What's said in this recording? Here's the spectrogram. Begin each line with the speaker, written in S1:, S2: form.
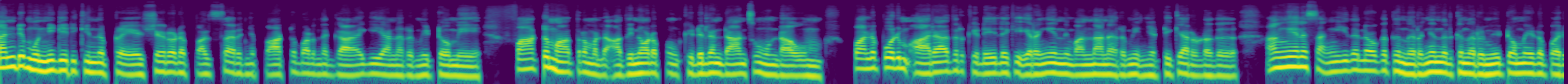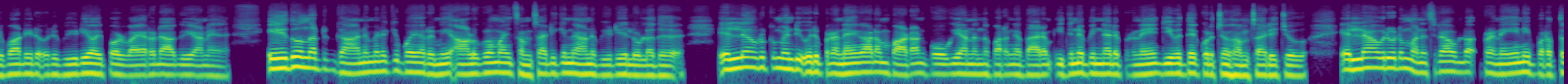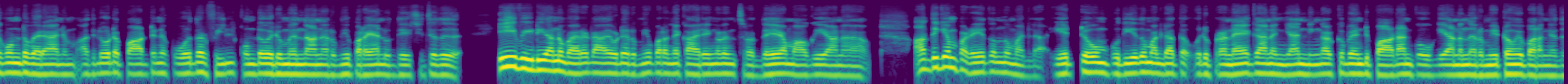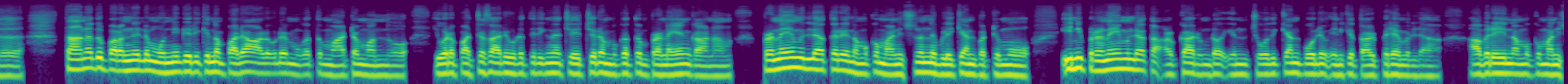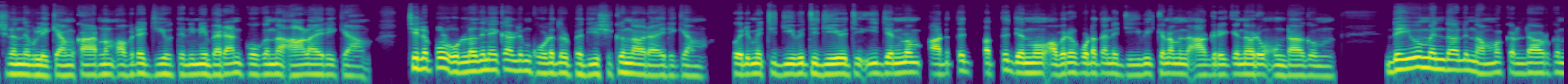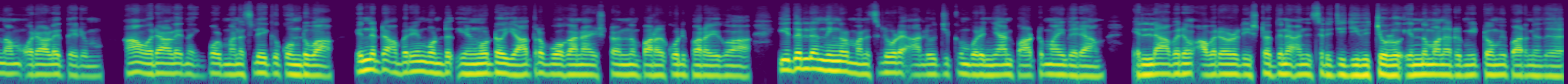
S1: തന്റെ മുന്നിലിരിക്കുന്ന പ്രേക്ഷകരുടെ പൾസ് അറിഞ്ഞ് പാട്ട് പാടുന്ന ഗായികയാണ് റിമി ടോമി. പാട്ട് മാത്രമല്ല അതിനോടൊപ്പം കിടിലൻ ഡാൻസും ഉണ്ടാവും. പലപ്പോഴും ആരാധകർക്കിടയിലേക്ക് ഇറങ്ങി നിന്ന് വന്നാണ് റിമി ഞെട്ടിക്കാറുള്ളത്. അങ്ങനെ സംഗീത ലോകത്ത് നിറഞ്ഞു നിൽക്കുന്ന റിമി ടോമിയുടെ പരിപാടിയുടെ ഒരു വീഡിയോ ഇപ്പോൾ വൈറലാകുകയാണ്. ഏതോ നട്ട് ഗാനമേളയ്ക്ക് പോയ റിമി ആളുകളുമായി സംസാരിക്കുന്നതാണ് വീഡിയോയിലുള്ളത്. എല്ലാവർക്കും വേണ്ടി ഒരു പ്രണയഗാനം പാടാൻ പോവുകയാണെന്ന് പറഞ്ഞ താരം ഇതിന് പിന്നാലെ പ്രണയ ജീവിതത്തെക്കുറിച്ചും സംസാരിച്ചു. എല്ലാവരോടും മനസ്സിലാവുള്ള പ്രണയിനി പുറത്തു കൊണ്ടുവരാനും അതിലൂടെ പാട്ടിന് കൂടുതൽ ഫീൽ കൊണ്ടുവരുമെന്നാണ് റിമി പറയാൻ ഉദ്ദേശിച്ചത്. ഈ വീഡിയോ ആണ് വൈറലായതോടെ റിമി പറഞ്ഞ കാര്യങ്ങളും ശ്രദ്ധേയമാവുകയാണ്. അധികം പഴയതൊന്നുമല്ല, ഏറ്റവും പുതിയതുമല്ലാത്ത ഒരു പ്രണയഗാനം ഞാൻ നിങ്ങൾക്ക് വേണ്ടി പാടാൻ പോവുകയാണെന്ന് റിമി ടോമി പറഞ്ഞത്. താനത് പറഞ്ഞതിലും മുന്നിലിരിക്കുന്ന പല ആളുകളുടെ മുഖത്ത് മാറ്റം വന്നു. ഇവിടെ പച്ചസാരി ഉടുത്തിരിക്കുന്ന ചേച്ചിയുടെ മുഖത്തും പ്രണയം കാണാം. പ്രണയമില്ലാത്തവരെ നമുക്ക് മനുഷ്യനെന്ന് വിളിക്കാൻ പറ്റുമോ? ഇനി പ്രണയമില്ലാത്ത ആൾക്കാരുണ്ടോ എന്ന് ചോദിക്കാൻ പോലും എനിക്ക് താല്പര്യമില്ല. അവരെയും നമുക്ക് മനുഷ്യനെന്ന് വിളിക്കാം. കാരണം അവരുടെ ജീവിതത്തിൽ ഇനി വരാൻ പോകുന്ന ആളായിരിക്കാം. ചിലപ്പോൾ ഉള്ളതിനേക്കാളും കൂടുതൽ പ്രതീക്ഷിക്കുന്നവരായിരിക്കാം. ഒരുമിച്ച് ജീവിച്ച് ജീവിച്ച് ഈ ജന്മം അടുത്ത 10 ജന്മവും അവരുടെ കൂടെ തന്നെ ജീവിക്കണമെന്ന് ആഗ്രഹിക്കുന്നവരും ഉണ്ടാകും. ദൈവം എന്തായാലും നമുക്കെല്ലാവർക്കും നാം ഒരാളെ തരും. ആ ഒരാളെ ഇപ്പോൾ മനസ്സിലേക്ക് കൊണ്ടുവാ. എന്നിട്ട് അവരെയും കൊണ്ട് എങ്ങോട്ടോ യാത്ര പോകാനാണ് ഇഷ്ടമെന്ന് പറ കൂടി പറയുക. ഇതെല്ലാം നിങ്ങൾ മനസ്സിലൂടെ ആലോചിക്കുമ്പോൾ ഞാൻ പാട്ടുമായി വരാം. എല്ലാവരും അവരവരുടെ ഇഷ്ടത്തിന് അനുസരിച്ച് ജീവിച്ചോളൂ എന്നുമാണ് റിമി ടോമി പറഞ്ഞത്.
